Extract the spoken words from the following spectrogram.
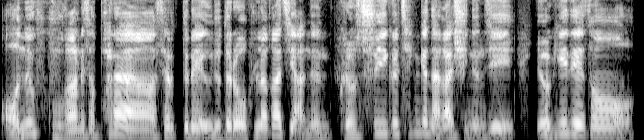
어느 구간에서 팔아야 세력들의 의도대로 흘러가지 않는 그런 수익을 챙겨 나갈 수 있는지 여기에 대해서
